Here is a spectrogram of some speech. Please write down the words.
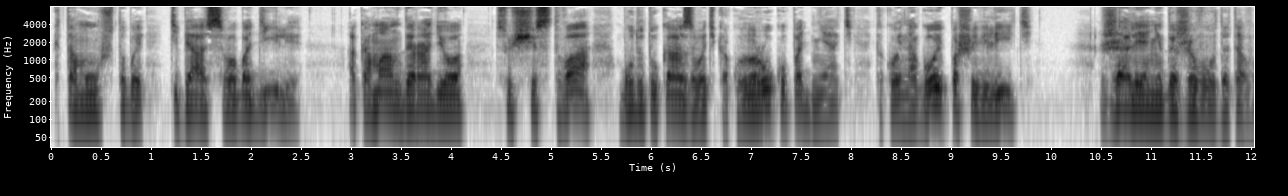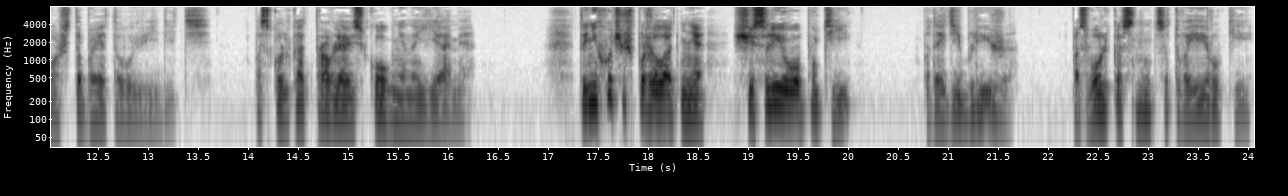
к тому, чтобы тебя освободили, а команды радиосущества будут указывать, какую руку поднять, какой ногой пошевелить. Жаль, я не доживу до того, чтобы это увидеть, поскольку отправляюсь к огненной яме. Ты не хочешь пожелать мне счастливого пути? Подойди ближе, позволь коснуться твоей руки.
